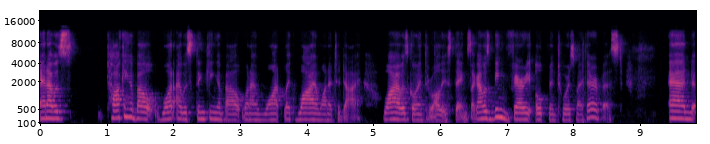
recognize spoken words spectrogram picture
and i was talking about what I was thinking about when I want, like why I wanted to die, why I was going through all these things. Like I was being very open towards my therapist. And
